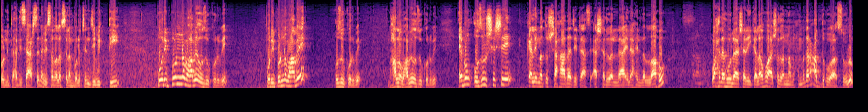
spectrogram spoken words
বর্ণিত হাদিসে আসছে, নবী সাল্লাহ সাল্লাম বলেছেন, যে ব্যক্তি পরিপূর্ণভাবে অজু করবে, পরিপূর্ণভাবে অজু করবে, ভালোভাবে অজু করবে, এবং অজুর শেষে কালিমাতু শাহাদা যেটা আছে, আশহাদু আল্লাহ ইলাহা ইল্লাল্লাহ ওয়াহদাহু লা শারীকা লাহু আশহাদু আন্না মুহাম্মাদান আবদুহু ওয়া রাসূলুহু।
